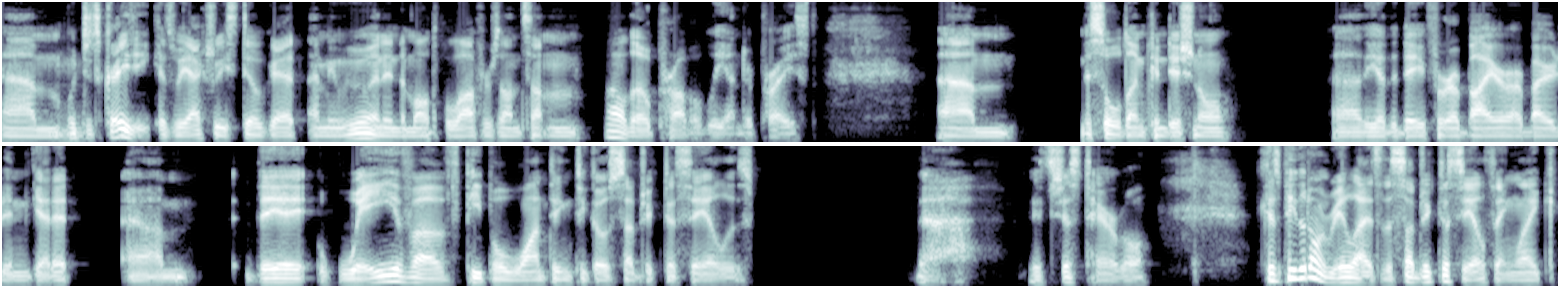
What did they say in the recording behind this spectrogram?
um which is crazy because we actually still get i mean we went into multiple offers on something although probably underpriced. Um we sold unconditional uh the other day for our buyer our buyer didn't get it. Um the wave of people wanting to go subject to sale is ah, it's just terrible. Because people don't realize the subject to sale thing like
